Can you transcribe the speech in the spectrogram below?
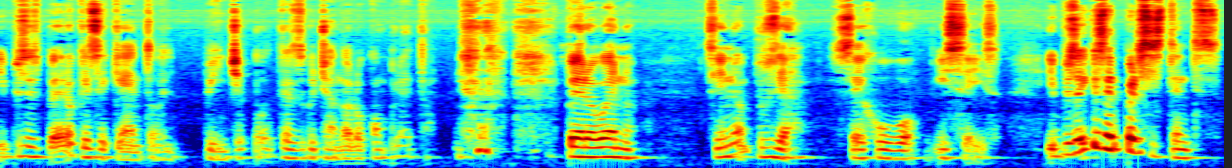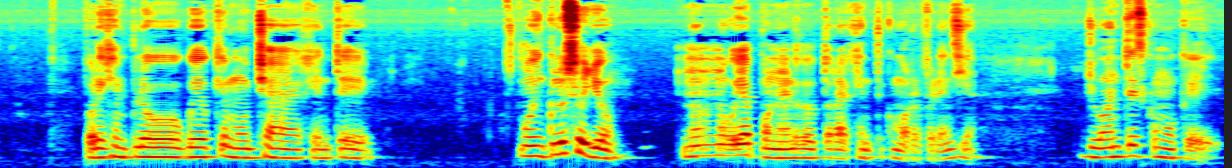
Y pues espero que se queden todo el pinche podcast escuchándolo completo. pero bueno, si no, pues ya, se jugó y se hizo. Y pues hay que ser persistentes. Por ejemplo, veo que mucha gente, o incluso yo, no, no voy a poner de otra gente como referencia. Yo antes como que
